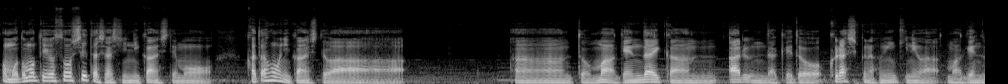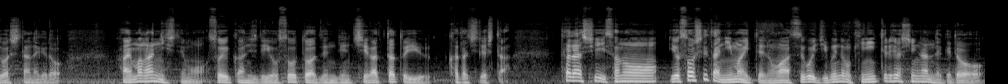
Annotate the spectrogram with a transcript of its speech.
もともと予想してた写真に関しても片方に関してはうんとまあ現代感あるんだけどクラシックな雰囲気にはまあ現像はしたんだけどはい、まあ何にしてもそういう感じで予想とは全然違ったという形でした。ただし、その予想してた2枚っていうのはすごい自分でも気に入ってる写真なんだけど、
